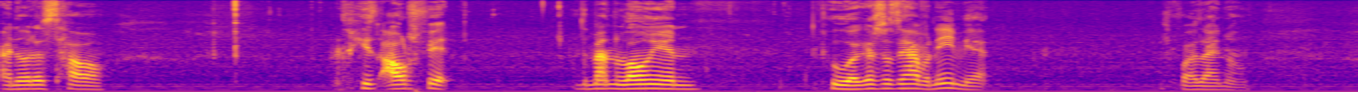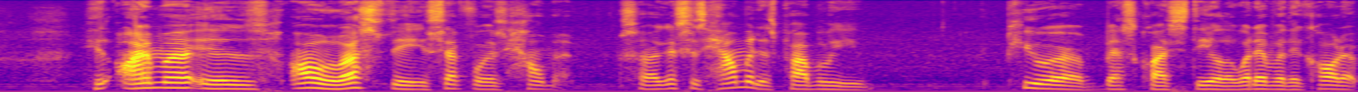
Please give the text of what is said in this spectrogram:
I noticed how his outfit, the Mandalorian, who I guess doesn't have a name yet, as far as I know. His armor is all rusty except for his helmet. So I guess his helmet is probably pure best Beskar steel or whatever they call it.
